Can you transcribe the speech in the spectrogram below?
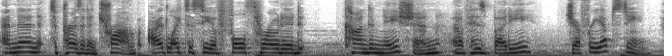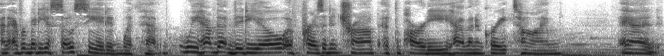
And then to President Trump, I'd like to see a full throated condemnation of his buddy, Jeffrey Epstein, and everybody associated with him. We have that video of President Trump at the party having a great time. And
